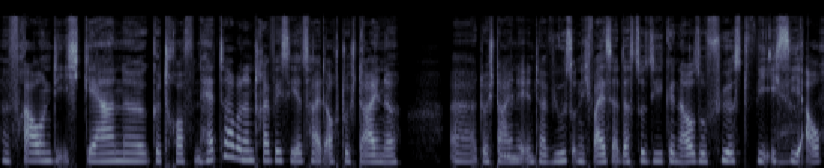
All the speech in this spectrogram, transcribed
äh, Frauen, die ich gerne getroffen hätte, aber dann treffe ich sie jetzt halt auch durch deine, äh, durch deine mhm. Interviews und ich weiß ja, dass du sie genauso führst, wie ich ja. sie auch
